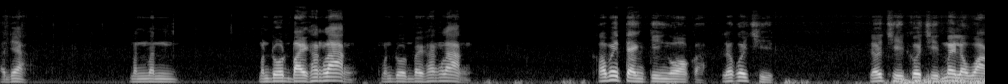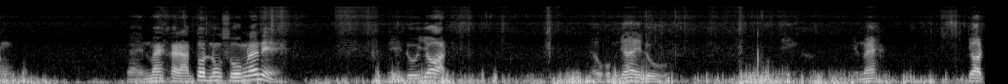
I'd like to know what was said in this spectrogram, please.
อันเนี้ยมันมันมันโดนใบข้างล่าง มันโดนใบข้างล่างเขาไม่แต่งกิ่งออกอะแล้วก็ฉีด แล้วฉีดก็ฉีดไม่ระวังเห็นไหมขนาดต้นสูงแล้วนี่นี่ดูยอด ดี๋ยวผมจะให้ดูนี่เห็นไหมยอด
